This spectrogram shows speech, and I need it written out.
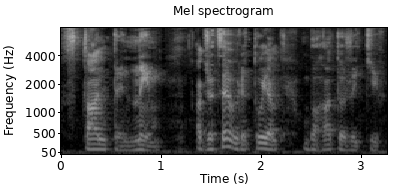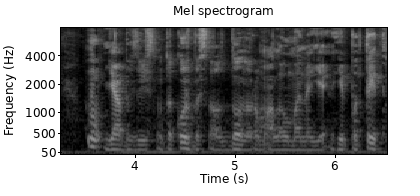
станьте ним. Адже це врятує багато життів. Ну, я би, звісно, також би став донором, але у мене є гепатит.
